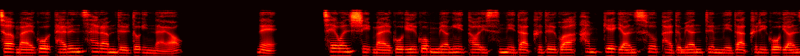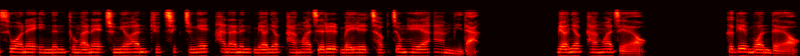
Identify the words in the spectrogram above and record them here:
저 말고 다른 사람들도 있나요? 네, 채원 씨 말고 7명이 더 있습니다. 그들과 함께 연수 받으면 됩니다. 그리고 연수원에 있는 동안의 중요한 규칙 중에 하나는 면역 강화제를 매일 접종해야 합니다. 면역 강화제요. 그게 뭔데요?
